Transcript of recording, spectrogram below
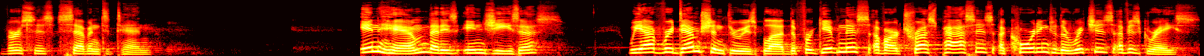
verses 7 to 10. In him, that is, in Jesus, we have redemption through his blood, the forgiveness of our trespasses according to the riches of his grace,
